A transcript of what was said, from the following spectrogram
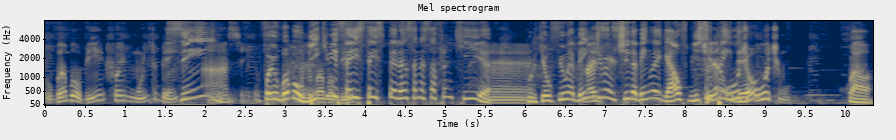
o Bumblebee foi muito bem. Sim! Ah, sim. Foi o Bumblebee O que me Bumblebee. fez ter esperança nessa franquia. É, Porque o filme é bem divertido, é bem legal, me surpreendeu. o último. Qual?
